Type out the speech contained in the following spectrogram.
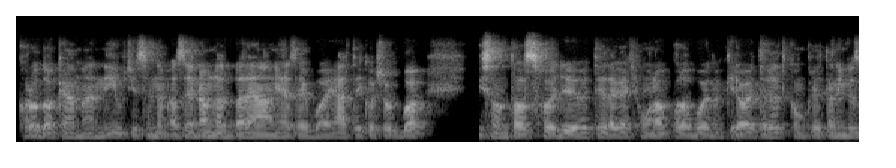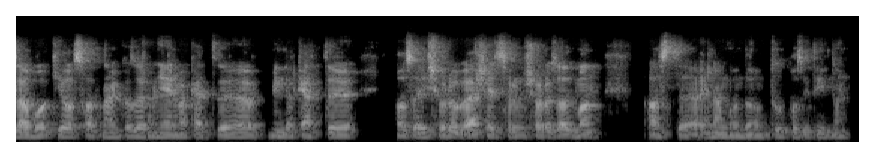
akkor oda kell menni, úgyhogy szerintem azért nem lehet beleállni ezekbe a játékosokba, viszont az, hogy tényleg egy hónappal a bajnoki rajt előtt konkrétan igazából kihozhatnánk az aranyérmeket mind a kettő hazai versenysorozatban, azt én nem gondolom túl pozitívnak.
